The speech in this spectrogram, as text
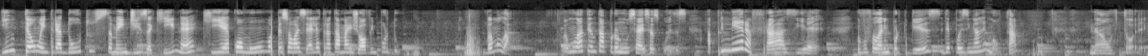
Então, entre adultos, também diz aqui, né, que é comum uma pessoa mais velha tratar mais jovem por du. Vamos lá. Vamos lá tentar pronunciar essas coisas. A primeira frase é: eu vou falar em português e depois em alemão, tá? Não, Vitória,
